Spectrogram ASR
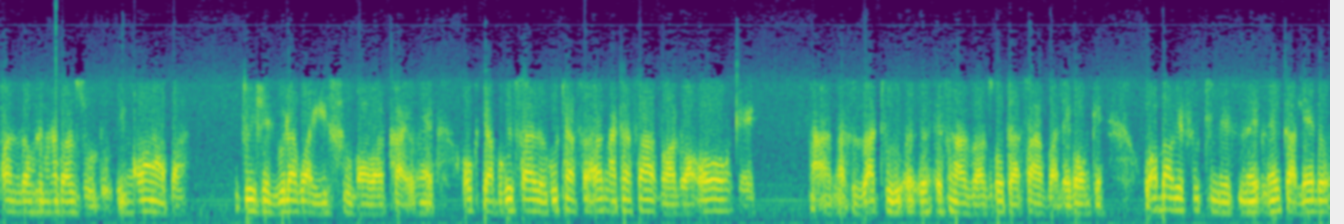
phansi kahulumeni kaZulu inqwaba. Cishe dlula kwayishuba wakhayo okudabukisayo ukuthi angathi asavalwa onke. Ngasizathu esingazazi kodwa asavale konke. Waba-ke futhi negalelo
